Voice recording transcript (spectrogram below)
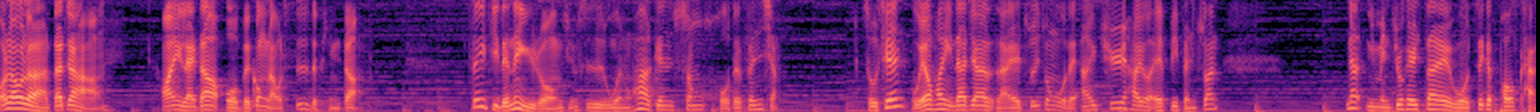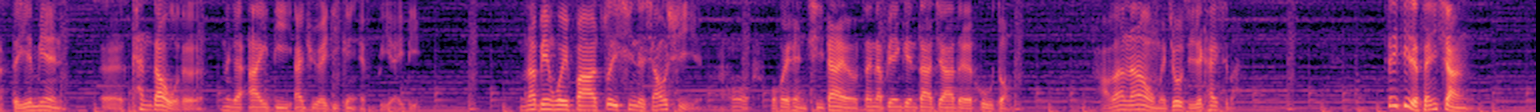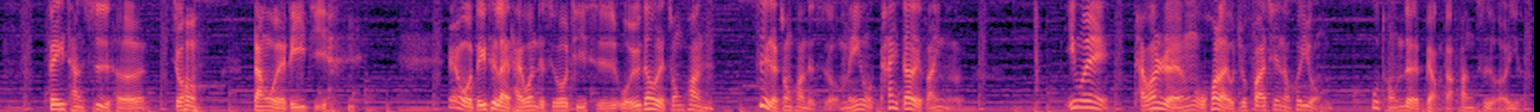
Hola，Hola，大家好，欢迎来到我北贡老师的频道。这一集的内容就是文化跟生活的分享。首先，我要欢迎大家来追踪我的 IG 还有 FB 粉专，那你们就可以在我这个 Podcast 的页面，呃，看到我的那个 ID、IG ID 跟 FB ID，那边会发最新的消息，然后我会很期待在那边跟大家的互动。好了，那我们就直接开始吧。这一期的分享非常适合就 当我的第一集，因为我第一次来台湾的时候，其实我遇到的状况，这个状况的时候没有太大的反应了，因为台湾人，我后来我就发现了会用不同的表达方式而已了。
